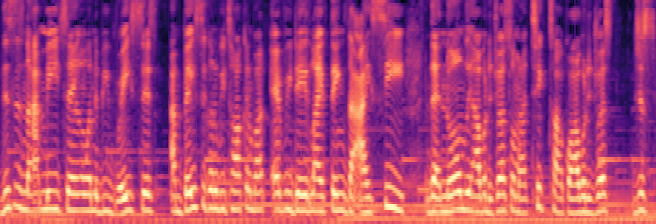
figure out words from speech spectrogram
This is not me saying I want to be racist. I'm basically going to be talking about everyday life things that I see that normally I would address on my TikTok or I would address just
